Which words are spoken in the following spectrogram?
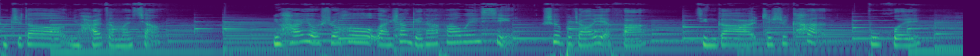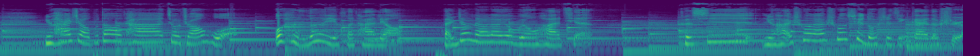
不知道女孩怎么想。女孩有时候晚上给他发微信，睡不着也发，井盖儿只是看不回。女孩找不到他就找我，我很乐意和他聊，反正聊聊又不用花钱。可惜女孩说来说去都是井盖的事。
